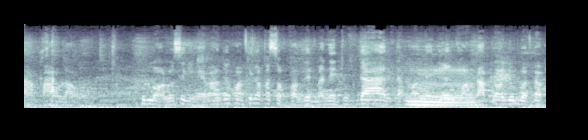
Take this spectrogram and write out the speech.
ตามเป้าเราคุณหมอรู้สึกยังไงบ้างด้วยความที่เราประสบความสำเร็จมาในทุกด้าน แต่พอในเรื่องความรักเราดูแบบแบบ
